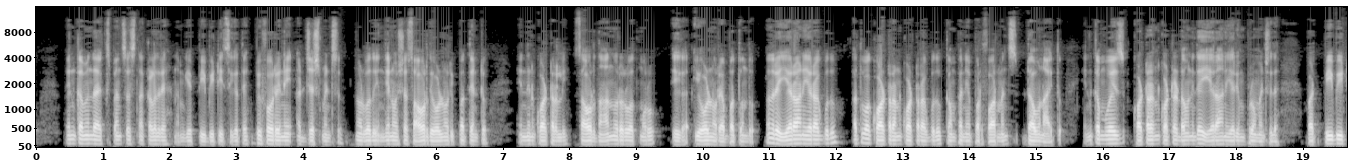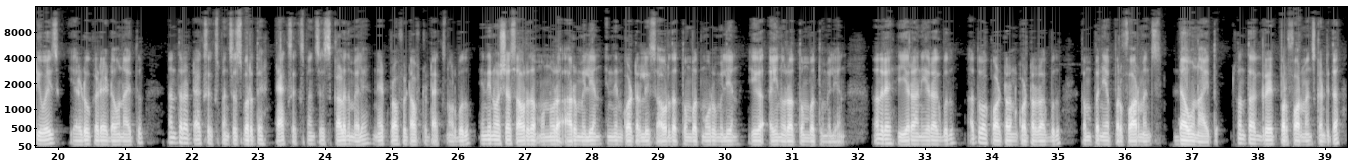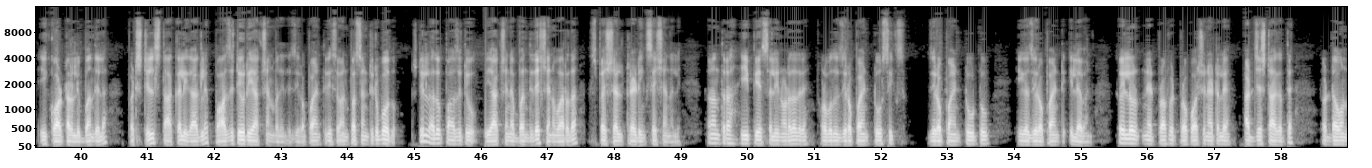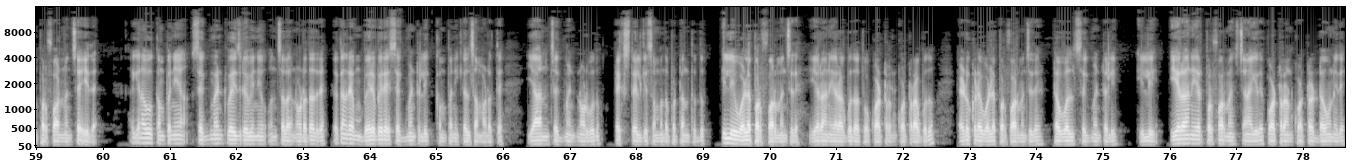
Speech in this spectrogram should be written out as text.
ಇನ್ಕಮಿಂದ ಎಕ್ಸ್ಪೆನ್ಸಸ್ನ ಕಳೆದ್ರೆ ನಮಗೆ ಪಿ ಬಿ ಟಿ ಸಿಗುತ್ತೆ. ಬಿಫೋರ್ ಎನಿ ಅಡ್ಜಸ್ಟ್ಮೆಂಟ್ಸ್ ನೋಡ್ಬೋದು ಹಿಂದಿನ ವರ್ಷ ಸಾವಿರದ ಏಳ್ನೂರ ಇಪ್ಪತ್ತೆಂಟು ಹಿಂದಿನ ಕ್ವಾರ್ಟರ್ಲಿ ಸಾವಿರದ ನಾನ್ನೂರ ಅರವತ್ತ್ಮೂರು ಈಗ ಏಳ್ನೂರ ಎಪ್ಪತ್ತೊಂದು. ಅಂದರೆ ಇಯರ್ ಆನ್ ಇಯರ್ ಆಗ್ಬೋದು, ಅಥವಾ ಕ್ವಾರ್ಟರ್ ಆನ್ ಕ್ವಾರ್ಟರ್ ಆಗ್ಬೋದು ಕಂಪನಿಯ ಪರ್ಫಾರ್ಮೆನ್ಸ್ ಡೌನ್ ಆಯಿತು. Income wise quarter on quarter down ಇದೆ ಇಯರ್ ಆನ್ ಇಯರ್ ಇಂಪ್ರೂವ್ಮೆಂಟ್ಸ್ ಇದೆ. But P B T wise ಎರಡೂ ಕಡೆ ಡೌನ್ ಆಯಿತು. ನಂತರ ಟ್ಯಾಕ್ಸ್ ಎಕ್ಸ್ಪೆನ್ಸಸ್ ಬರುತ್ತೆ. ಟ್ಯಾಕ್ಸ್ ಎಕ್ಸ್ಪೆನ್ಸಸ್ ಕಳೆದ ಮೇಲೆ ನೆಟ್ ಪ್ರಾಫಿಟ್ ಆಫ್ಟರ್ ಟ್ಯಾಕ್ಸ್ ನೋಡಬಹುದು ಹಿಂದಿನ ವರ್ಷ ಸಾವಿರದ ಮುನ್ನೂರ ಆರು ಮಿಲಿಯನ್ ಹಿಂದಿನ ಕ್ವಾರ್ಟರ್ಲಿ ಸಾವಿರದ ತೊಂಬತ್ಮೂರು ಮಿಲಿಯನ್ ಈಗ ಐನೂರ ತೊಂಬತ್ತು ಮಿಲಿಯನ್ ಅಂದ್ರೆ ಇಯರ್ ಆನ್ ಇಯರ್ ಆಗ್ಬೋದು ಅಥವಾ ಕ್ವಾರ್ಟರ್ ಆನ್ ಕ್ವಾರ್ಟರ್ ಆಗ್ಬೋದು. ಕಂಪನಿಯ ಪರ್ಫಾರ್ಮೆನ್ಸ್ ಡೌನ್ ಆಯಿತು. ಅಂತ ಗ್ರೇಟ್ ಪರ್ಫಾರ್ಮೆನ್ಸ್ ಖಂಡಿತ ಈ ಕ್ವಾರ್ಟರ್ ಅಲ್ಲಿ ಬಂದಿಲ್ಲ. ಬಟ್ ಸ್ಟಿಲ್ ಸ್ಟಾಕಲ್ಲಿ ಈಗಾಗಲೇ ಪಾಸಿಟಿವ್ ರಿಯಾಕ್ಷನ್ ಬಂದಿದೆ. Zero point three seven percent ಇರ್ಬೋದು. ಸ್ಟಿಲ್ ಅದು ಪಾಸಿಟಿವ್ ರಿಯಾಕ್ಷನ್ ಬಂದಿದೆ ಶನಿವಾರದ ಸ್ಪೆಷಲ್ ಟ್ರೇಡಿಂಗ್ ಸೆಷನಲ್ಲಿ ನಂತರ ಇ ಪಿ ಎಸ್ ಅಲ್ಲಿ ನೋಡೋದಾದ್ರೆ ನೋಡ್ಬೋದು zero point two six zero point two two to zero point eleven so ಇಲ್ಲೂ ನೆಟ್ ಪ್ರಾಫಿಟ್ ಪ್ರೊಪೋರ್ಷನೇಟಲ್ಲೇ ಅಡ್ಜಸ್ಟ್ ಆಗುತ್ತೆ. ಸೊ ಡೌನ್ ಪರ್ಫಾರ್ಮೆನ್ಸೇ ಇದೆ. ಹಾಗೆ ನಾವು ಕಂಪನಿಯ ಸೆಗ್ಮೆಂಟ್ ವೈಸ್ ರೆವಿನ್ಯೂ ಒಂದ್ಸಲ ನೋಡೋದಾದ್ರೆ, ಯಾಕಂದ್ರೆ ಬೇರೆ ಬೇರೆ ಸೆಗ್ಮೆಂಟ್ ಅಲ್ಲಿ ಕಂಪನಿ ಕೆಲಸ ಮಾಡುತ್ತೆ. ಯಾನ್ ಸೆಗ್ಮೆಂಟ್ ನೋಡ್ಬೋದು ಟೆಕ್ಸ್ಟೈಲ್ಗೆ ಸಂಬಂಧಪಟ್ಟಂಥದ್ದು ಇಲ್ಲಿ ಒಳ್ಳೆ ಪರ್ಫಾರ್ಮೆನ್ಸ್ ಇದೆ. ಇಯರ್ ಆನ್ ಇಯರ್ ಆಗ್ಬೋದು ಅಥವಾ ಕ್ವಾರ್ಟರ್ ಆನ್ ಕ್ವಾರ್ಟರ್ ಆಗ್ಬೋದು. ಎರಡು ಕಡೆ ಒಳ್ಳೆ ಪರ್ಫಾರ್ಮೆನ್ಸ್ ಇದೆ. ಟವಲ್ ಸೆಗ್ಮೆಂಟ್ ಅಲ್ಲಿ ಇಲ್ಲಿ ಇಯರ್ ಆನ್ ಇಯರ್ ಪರ್ಫಾರ್ಮೆನ್ಸ್ ಚೆನ್ನಾಗಿದೆ. ಕ್ವಾರ್ಟರ್ ಆನ್ ಕ್ವಾರ್ಟರ್ ಡೌನ್ ಇದೆ.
